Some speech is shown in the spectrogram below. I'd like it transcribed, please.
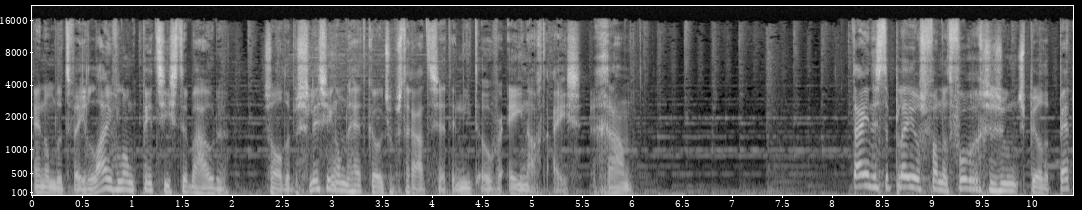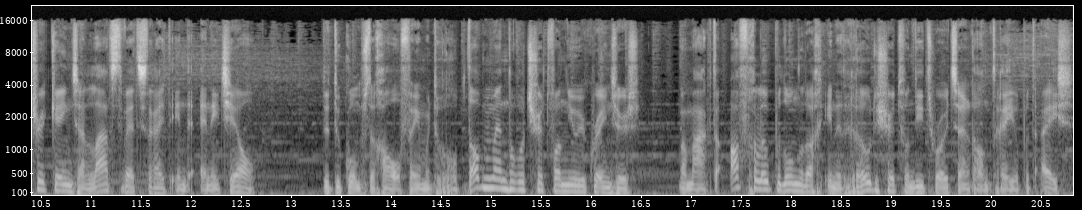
en om de twee lifelong pitsies te behouden, zal de beslissing om de headcoach op straat te zetten niet over één nacht ijs gaan. Tijdens de playoffs van het vorige seizoen speelde Patrick Kane zijn laatste wedstrijd in de NHL. De toekomstige Hall Famer droeg op dat moment nog het shirt van New York Rangers, maar maakte afgelopen donderdag in het rode shirt van Detroit zijn rentree op het ijs.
